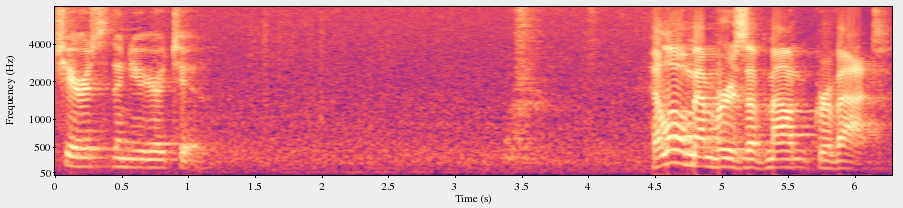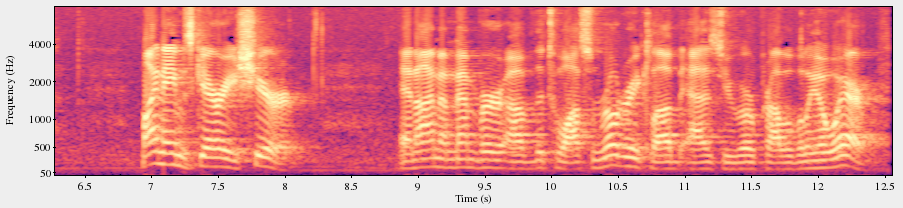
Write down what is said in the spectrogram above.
cheers to the new year too. Hello, members of Mount Gravatt. My name's Gary Shearer, and I'm a member of the Tsawwassen Rotary Club, as you are probably aware.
